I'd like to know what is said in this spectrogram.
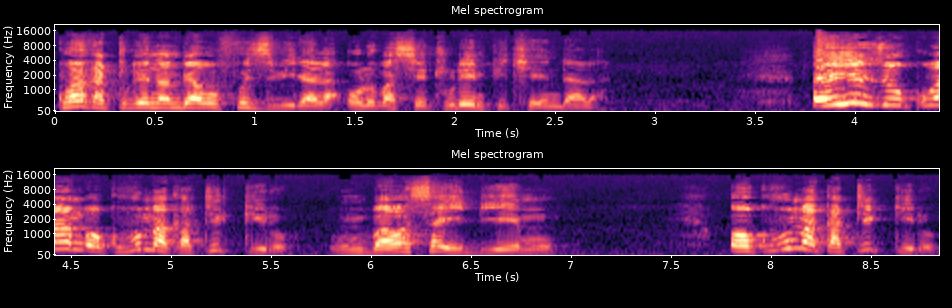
Kubanga tugenda mu byabufuzi birala olwo basetule empiki endala. Eyinza okuba nga okuvuma katikkiro mbawa saidi emu. Okuvuma katikkiro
